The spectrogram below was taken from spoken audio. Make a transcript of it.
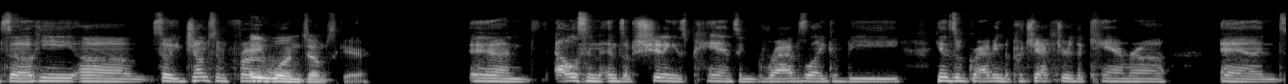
so he um so he jumps in front a one jump scare. And Ellison ends up shitting his pants and grabs like the he ends up grabbing the projector, the camera, and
